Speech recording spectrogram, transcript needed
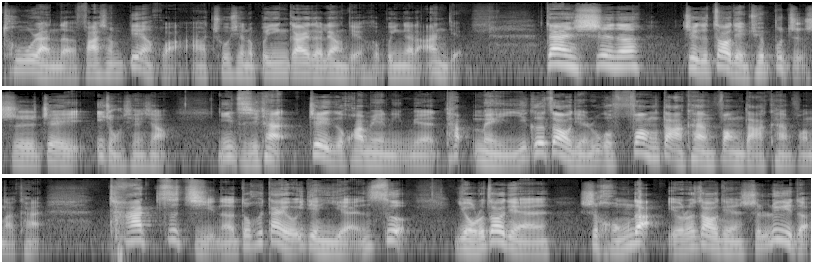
突然的发生变化啊，出现了不应该的亮点和不应该的暗点。但是呢。这个噪点却不只是这一种现象，你仔细看这个画面里面，它每一个噪点如果放大看、放大看、放大看，它自己呢都会带有一点颜色，有的噪点是红的，有的噪点是绿的。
